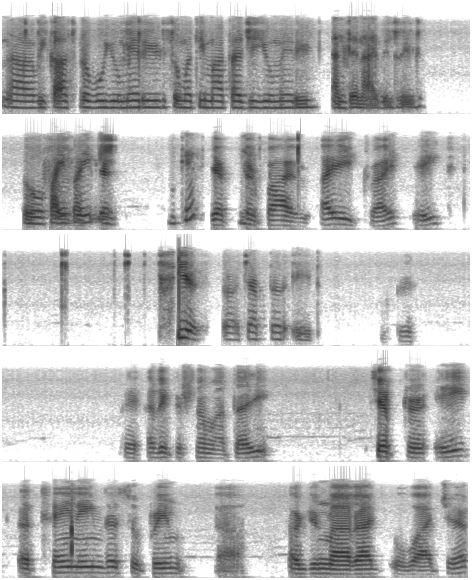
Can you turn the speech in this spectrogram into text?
Uh, Vikas Prabhu, you may read. Sumati Mataji, you may read, and then I will read. So five so five eight. Okay. Chapter yeah. five, eight, right? Eight. Yes, uh, chapter eight. Okay. Okay, Hare Krishna Mataji. Chapter 8, Attaining the Supreme uh, Arjun Maharaj Uvacha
